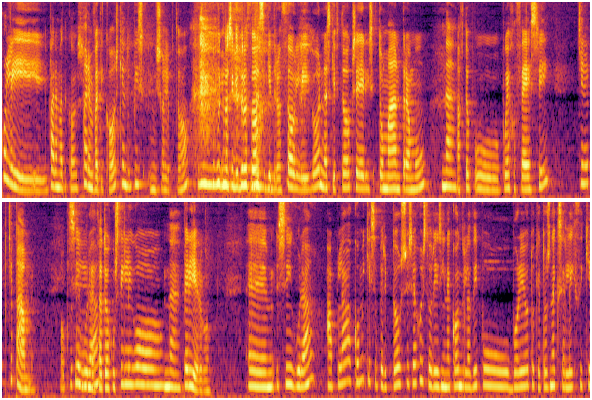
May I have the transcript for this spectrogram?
πολύ παρεμβατικός. παρεμβατικός και να του πεις μισό λεπτό να συγκεντρωθώ να συγκεντρωθώ λίγο, να σκεφτώ, ξέρεις, το μάντρα μου Ναι. αυτό που, που έχω θέσει και, και πάμε. Οπότε, Σίγουρα. ναι, θα το ακουστεί λίγο Ναι. περίεργο. Ε, σίγουρα, απλά ακόμη και σε περιπτώσεις, έχω ιστορίες γυναικών δηλαδή που μπορεί ο τοκετός να εξελίχθηκε,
